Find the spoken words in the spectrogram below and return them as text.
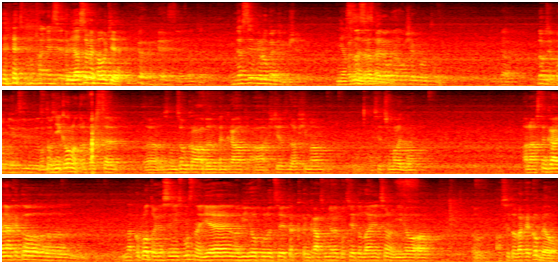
spontánně si Měl jsem je v autě. Měl jsi vyrobený už. Měl jsem vyrobený. zberou na už jako to. Dobře, po mně chci No to vzniklo na trafačce eh, s Honzou Kalábem tenkrát a ještě s dalšíma asi třema lidma. A nás tenkrát nějak jako eh, nakoplo to, že se nic moc neděje novýho v ulici, tak tenkrát jsme měli pocit, že tohle je něco novýho a eh, asi to tak jako bylo.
